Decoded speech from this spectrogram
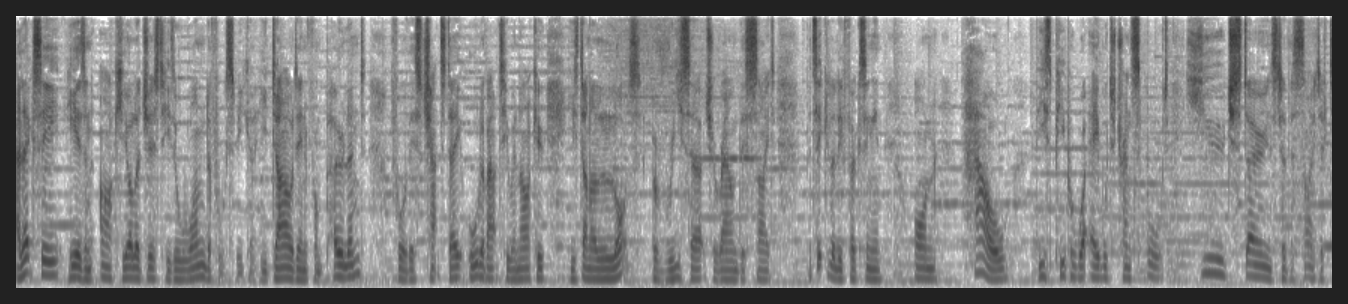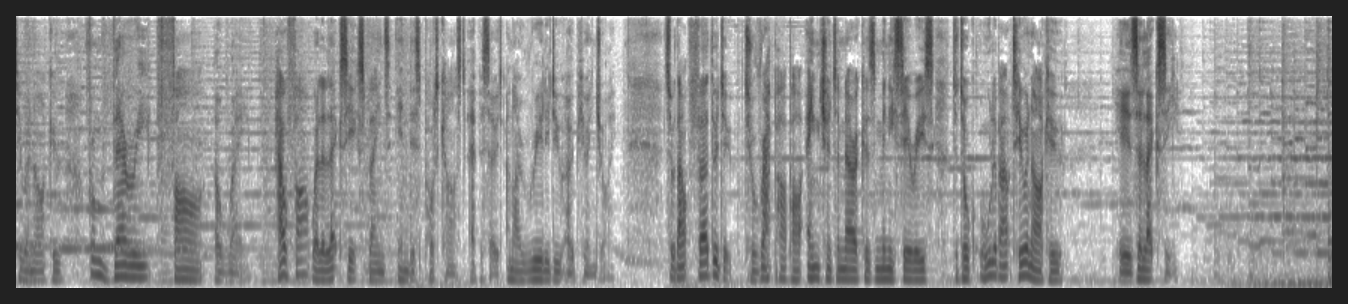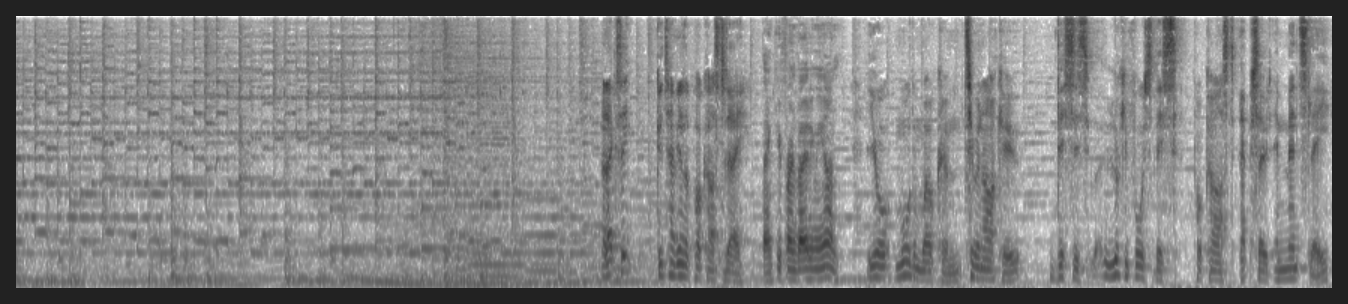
Alexei, he is an archaeologist, he's a wonderful speaker. He dialed in from Poland for this chat today, all about Tiwanaku. He's done a lot of research around this site, particularly focusing in on how these people were able to transport huge stones to the site of Tiwanaku from very far away. How far? Well, Alexei explains in this podcast episode, and I really do hope you enjoy. So, without further ado, to wrap up our Ancient Americas mini series to talk all about Tiwanaku, here's Alexei. Alexei, good to have you on the podcast today. Thank you for inviting me on. You're more than welcome. Tiwanaku, this is looking forward to this podcast episode immensely.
